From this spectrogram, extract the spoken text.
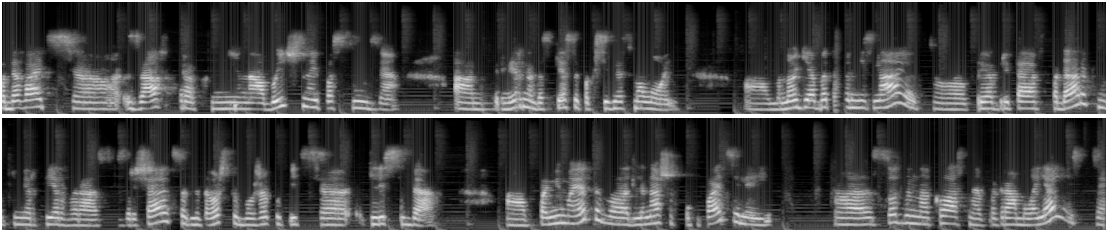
Подавать э, завтрак не на обычной посуде, а, например, на доске с эпоксидной смолой. А, многие об этом не знают, э, приобретая в подарок, например, первый раз, возвращаются для того, чтобы уже купить э, для себя. А, помимо этого, для наших покупателей создана классная программа лояльности,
